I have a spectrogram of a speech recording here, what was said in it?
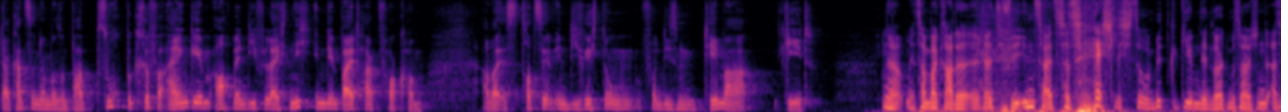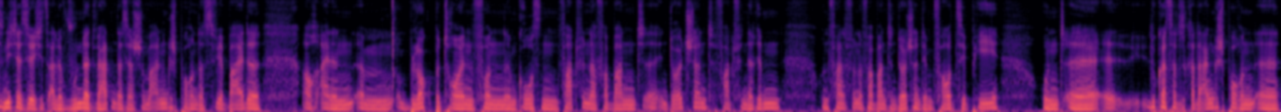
da kannst du nochmal so ein paar Suchbegriffe eingeben, auch wenn die vielleicht nicht in dem Beitrag vorkommen. Aber es trotzdem in die Richtung von diesem Thema geht. Ja, jetzt haben wir gerade äh, relativ viele Insights tatsächlich so mitgegeben den Leuten. Müssen wir euch, also nicht, dass ihr euch jetzt alle wundert, wir hatten das ja schon mal angesprochen, dass wir beide auch einen ähm, Blog betreuen von einem großen Pfadfinderverband äh, in Deutschland, Pfadfinderinnen und Pfadfinderverband in Deutschland, dem VCP. Und äh, äh, Lukas hat es gerade angesprochen, äh,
